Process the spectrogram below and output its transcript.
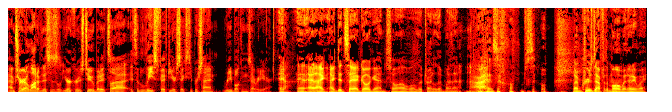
I'm sure a lot of this is your cruise too, but it's uh it's at least fifty or sixty percent rebookings every year. yeah. And, and I, I did say I'd go again, so I'll, I'll try to live by that. All right. so, so, but I'm cruised out for the moment anyway.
